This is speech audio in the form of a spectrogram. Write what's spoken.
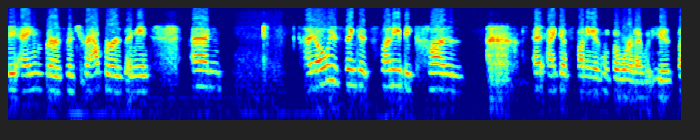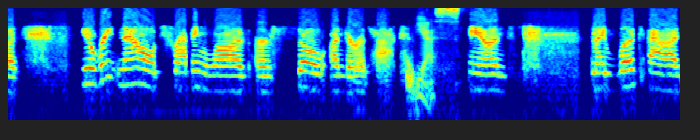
the anglers the trappers i mean and i always think it's funny because I I guess funny isn't the word I would use, but you know, right now trapping laws are so under attack, Yes. and and I look at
